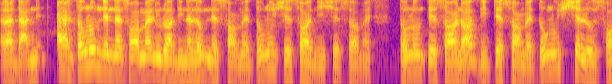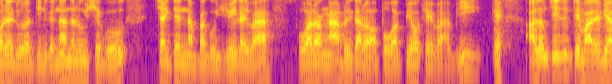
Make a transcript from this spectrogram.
အဲ့ဒါဒါနှစ်သုံးလုံးနဲ့နဲ့ဆောမယ်လူတော့ဒီနှလုံးနဲ့ဆောမယ်သုံးလုံးရှစ်ဆောဒီရှစ်ဆောမယ်သုံးလုံးတစ်ဆောတော့ဒီတစ်ဆောမယ်သုံးလုံးရှစ်လို့ဆောတဲ့လူတော့ဒီကနန်းနှလုံးရှစ်ကိုကြိုက်တဲ့နံပါတ်ကိုရွေးလိုက်ပါဟိုကတော့ငါးဘရိကတော့အပေါ်ကပြောခဲ့ပါပြီကဲအားလုံးကျေးဇူးတင်ပါတယ်ဗျာ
